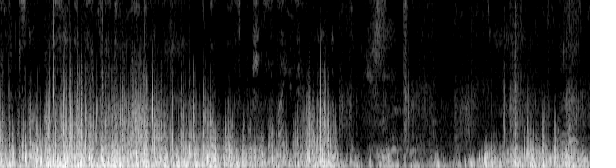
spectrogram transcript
I think it's not worth 160,000. Oh, rose bush is nice. and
